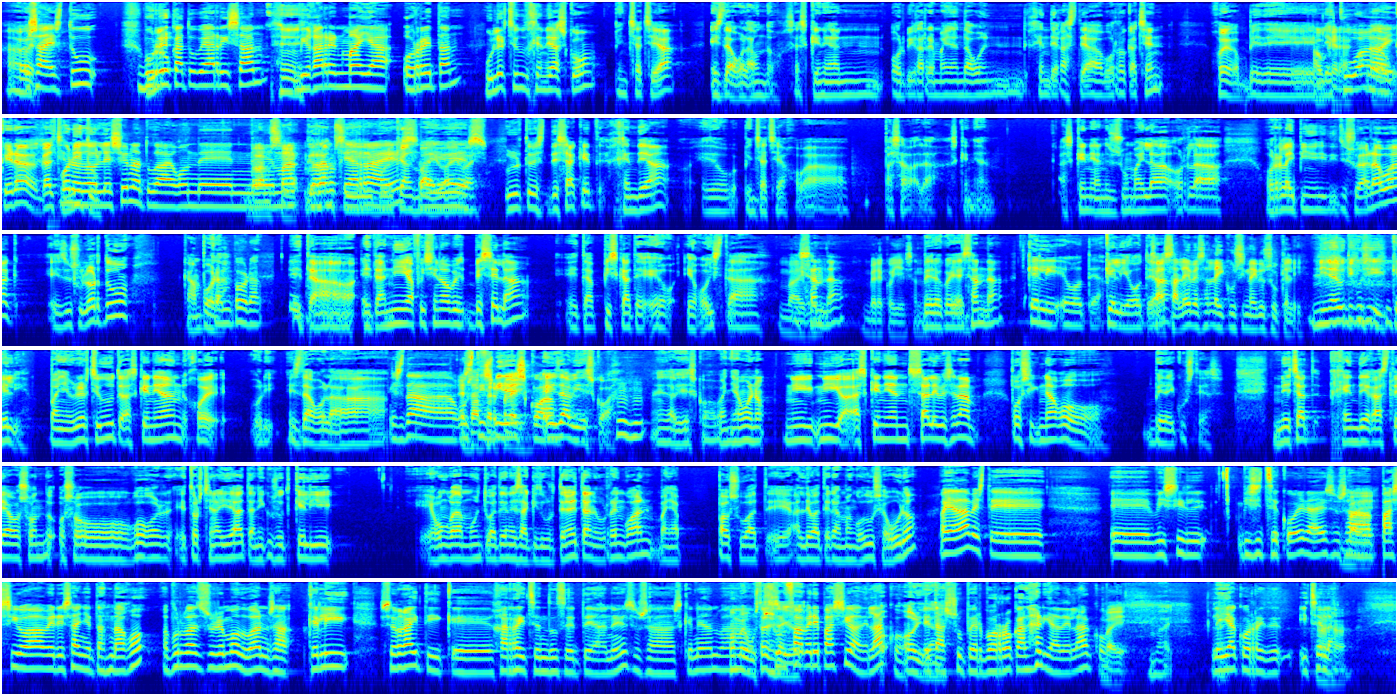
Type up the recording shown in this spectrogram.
a ver. Osa, ez du burrukatu behar izan, He. bigarren maila horretan, Ulertzen dut jende asko, pentsatzea, ez dagoela ondo. Osa, azkenean hor bigarren mailan dagoen jende gaztea borrokatzen, jo, bede Aukera. lekua, Bai. aukera, galtzen bueno, ditu. edo lesionatua egon den eh, Ramsey. mar Ramsey, marrokearra, ez? Vulcan, bai, bai, bai. Ulertu ez dezaket jendea, edo pentsatzea, jo, ba, pasaba da, azkenean. Azkenean ez duzu maila horrela, horrela ipini dituzu arauak, ez duzu lortu, kanpora. Kanpora. Eta, eta ni afizionau be- bezala, eta pizkate ego, egoista Bai, izan da, Berekoia izan da. berokoia izan da, Keli egotea. keli egotea. Osa, zale bezala ikusi nahi duzu keli. Ni nahi dut ikusi keli, baina ulertzen dut azkenean, jo, hori, ez dagoela Ez da Ez da guztiz bidezkoa. Ez da bidezkoa, ez da bidezkoa. Baina, bueno, ni, ni azkenean sale bezala posik nago bera ikusteaz. Netzat jende gaztea oso, ondo, oso gogor etortzen ari da, eta nik dut keli egongo da momentu batean ez dakit urtenetan, urrengoan, baina pausu bat eh, alde batera emango du, seguro. Baina da beste e, bizil, bizitzeko era, ez? Osa, Bai. pasioa bere zainetan dago, apur bat zure moduan, osa, keli zergaitik e, jarraitzen du zetean, ez? Osa, azkenean, ba, gustatzen surfa zaio. bere pasioa delako, da. eta super borrokalaria delako. Bai. Bai. Lehiako horri itzela. Aha.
